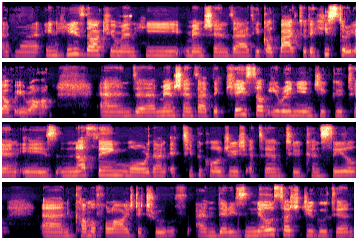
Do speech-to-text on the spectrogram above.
uh, in his document, he mentioned that he got back to the history of Iran and uh, mentioned that the case of Iranian Jiguten is nothing more than a typical Jewish attempt to conceal and camouflage the truth. And there is no such Jiguten.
